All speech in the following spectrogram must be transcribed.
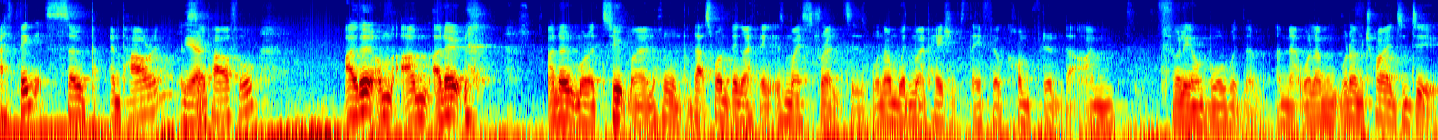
I think it's so empowering and Yeah. so powerful. I don't, I'm, I'm, I don't, I don't want to toot my own horn, but that's one thing I think is my strength is when I'm with my patients, they feel confident that I'm fully on board with them, and that when I'm what I'm trying to do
